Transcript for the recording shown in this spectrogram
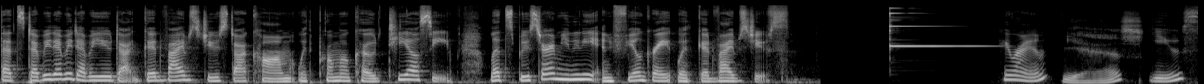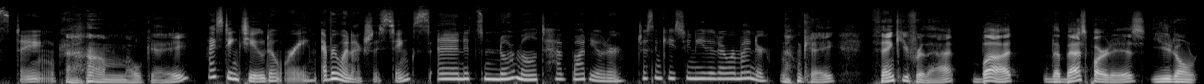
That's www.goodvibesjuice.com with promo code TLC. Let's boost our immunity and feel great with Good Vibes Juice. Hey Ryan, Yes. you stink. Um, okay. I stink too, don't worry. Everyone actually stinks, and it's normal to have body odor, just in case you needed a reminder. Okay. Thank you for that. But the best part is you don't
